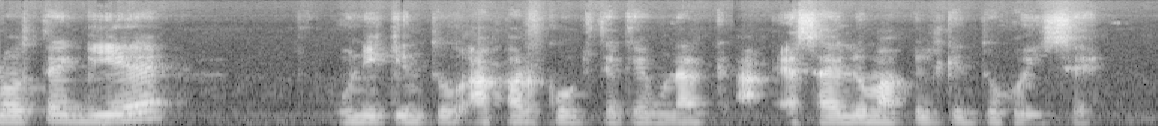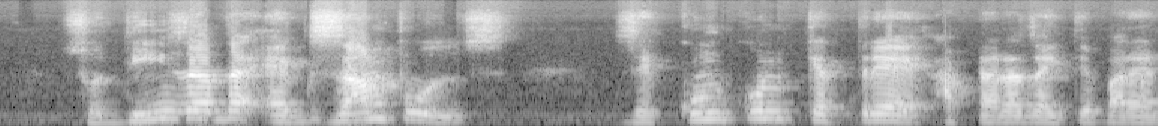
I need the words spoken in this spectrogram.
লতে গিয়ে উনি কিন্তু আপার কোর্ট থেকে উনার অ্যাসাইলুম আপিল কিন্তু হয়েছে so these are the examples যে কোন কোন ক্ষেত্রে আপনারা যাইতে পারেন।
